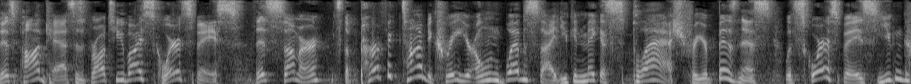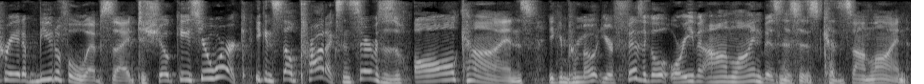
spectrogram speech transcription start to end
This podcast is brought to you by Squarespace. This summer, it's the perfect time to create your own website. You can make a splash for your business. With Squarespace, you can create a beautiful website to showcase your work. You can sell products and services of all kinds. You can promote your physical or even online businesses because it's online,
